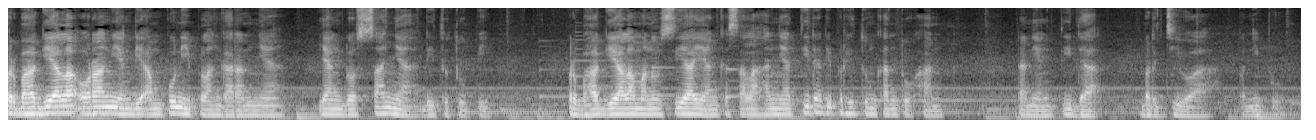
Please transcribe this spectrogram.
Berbahagialah orang yang diampuni pelanggarannya, yang dosanya ditutupi. Berbahagialah manusia yang kesalahannya tidak diperhitungkan Tuhan dan yang tidak berjiwa penipu.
